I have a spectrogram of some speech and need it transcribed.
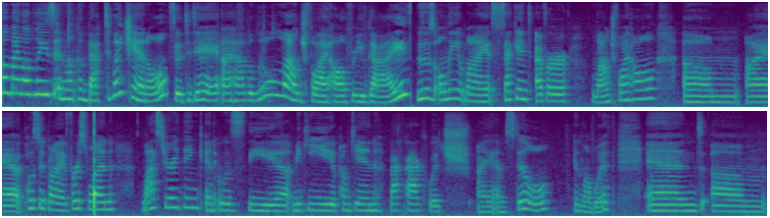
Hello my lovelies and welcome back to my channel. So today I have a little Loungefly haul for you guys. This is only my second ever Loungefly haul. Um, I posted my first one last year I think and it was the Mickey pumpkin backpack which I am still in love with and um,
